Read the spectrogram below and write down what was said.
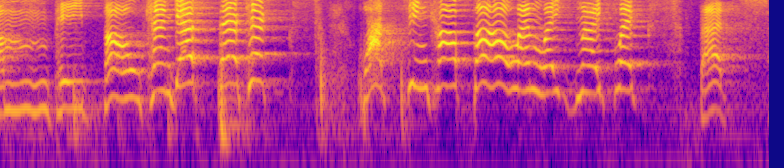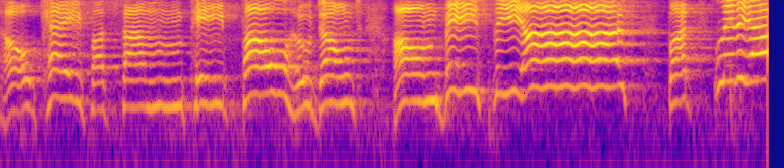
Some people can get their kicks watching couple and late night flicks. That's okay for some people who don't own VCRs. But Lydia,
